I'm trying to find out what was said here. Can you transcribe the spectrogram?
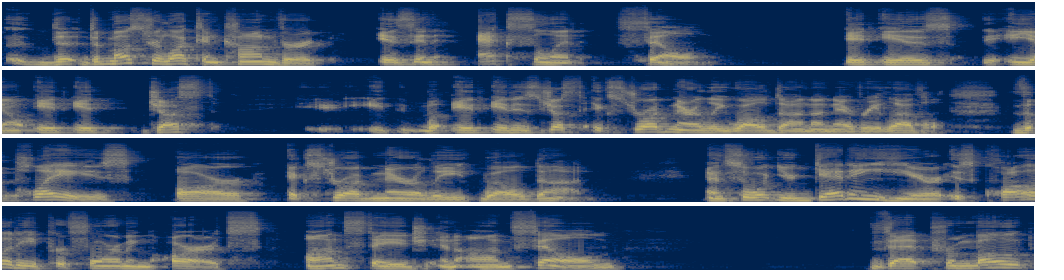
the, the most reluctant convert is an excellent film. It is, you know, it it just it, it, is just extraordinarily well done on every level. The plays are extraordinarily well done. And so, what you're getting here is quality performing arts on stage and on film that promote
